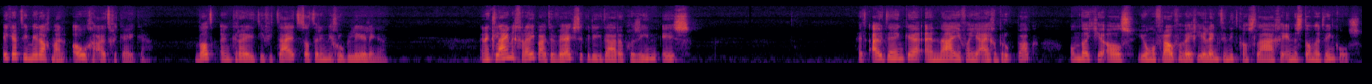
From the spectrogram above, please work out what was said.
Ik heb die middag mijn ogen uitgekeken. Wat een creativiteit zat er in die groep leerlingen. En een kleine greep uit de werkstukken die ik daar heb gezien is het uitdenken en naaien van je eigen broekpak, omdat je als jonge vrouw vanwege je lengte niet kan slagen in de standaard winkels.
